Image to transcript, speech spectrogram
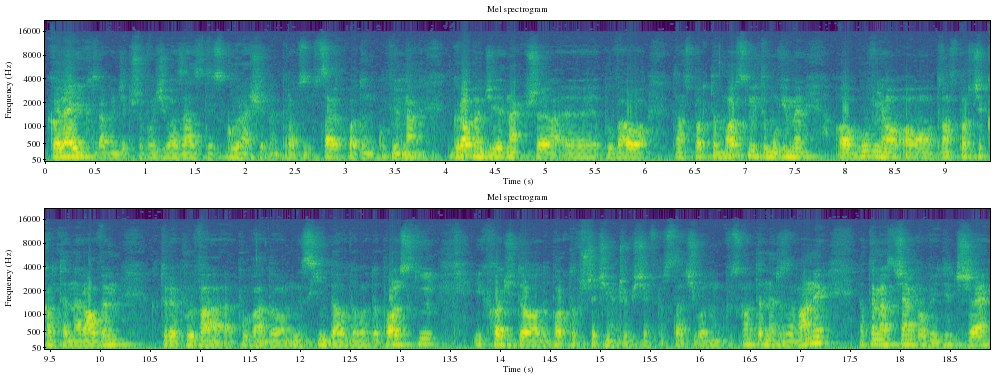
kolei, która będzie przewoziła zazdy z góra 7% całych ładunków, jednak gro będzie jednak przepływało transportem morskim i tu mówimy o, głównie o, o transporcie kontenerowym, który pływa, pływa do, z Chin do, do, do Polski i wchodzi do, do portu w Szczecinie oczywiście w postaci ładunków skonteneryzowanych. Natomiast chciałem powiedzieć, że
